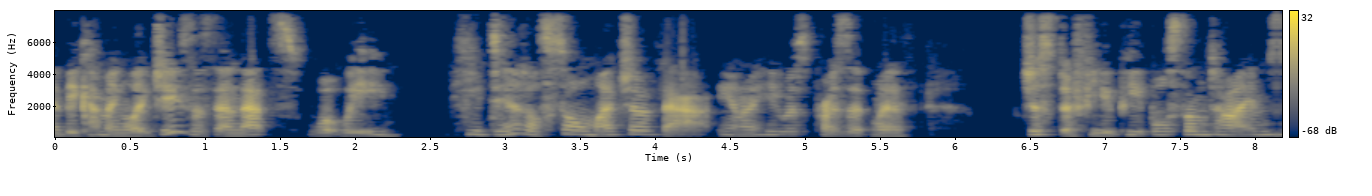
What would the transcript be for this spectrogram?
and becoming like Jesus. And that's what we he did so much of that. You know, he was present with just a few people sometimes.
